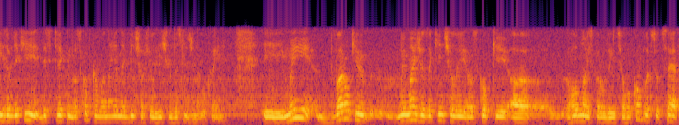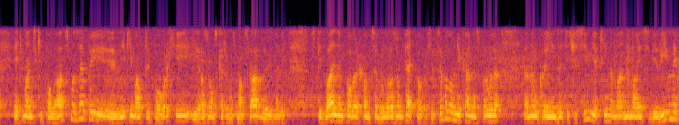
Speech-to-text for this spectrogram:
І завдяки десятилітнім розкопкам вона є найбільш археологічно досліджена в Україні. І ми два роки ми майже закінчили розкопки головної споруди цього комплексу. Це гетьманський палац Мазепи, який мав три поверхи, і разом, скажімо, з мансардою, навіть з підвальним поверхом. Це було разом п'ять поверхів. Це була унікальна споруда на Україні за ті часів, які не має собі рівних.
